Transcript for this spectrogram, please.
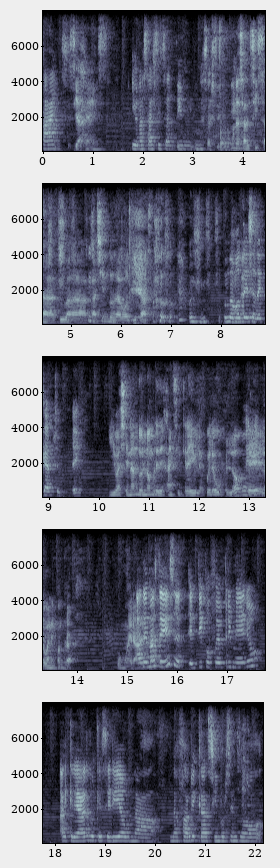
Heinz. Decía Heinz. Y una salsita, y una salsita. Una salsisa que iba cayendo de gotitas. Un- una botella de ketchup. eh. Iba llenando el nombre de Heinz increíble. Después lo búsquenlo Muy que bien. lo van a encontrar. ¿Cómo era? Además de eso, el tipo fue el primero a crear lo que sería una, una fábrica 100%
